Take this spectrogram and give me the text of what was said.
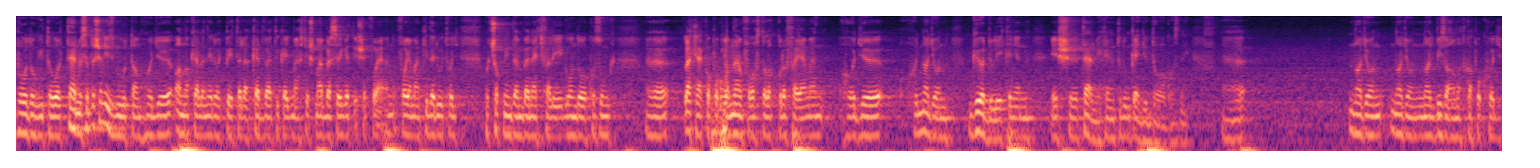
boldogító volt. Természetesen izgultam, hogy annak ellenére, hogy Péterrel kedveltük egymást, és már beszélgetések folyamán kiderült, hogy, hogy sok mindenben egyfelé gondolkozunk. Le kell kapokljam, nem fasztal akkor a fejemen, hogy, hogy nagyon gördülékenyen és termékenyen tudunk együtt dolgozni nagyon, nagyon nagy bizalmat kapok, hogy,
